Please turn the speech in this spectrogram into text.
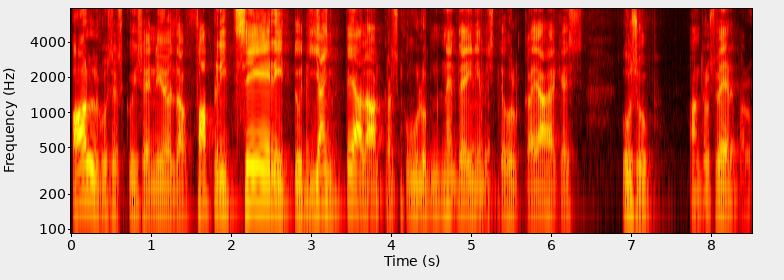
alguses, kui see nii-öelda fabritseeritud jant peale hakkas, kuulub nende inimeste hulka jah, kes usub Andrus Veerpalu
